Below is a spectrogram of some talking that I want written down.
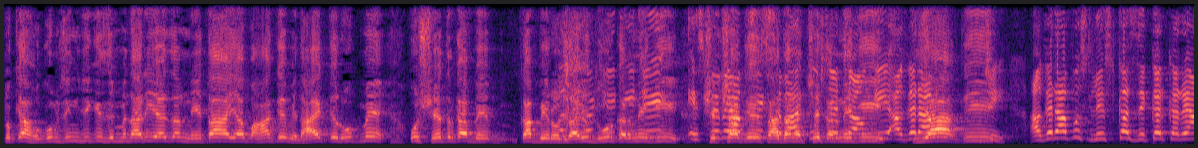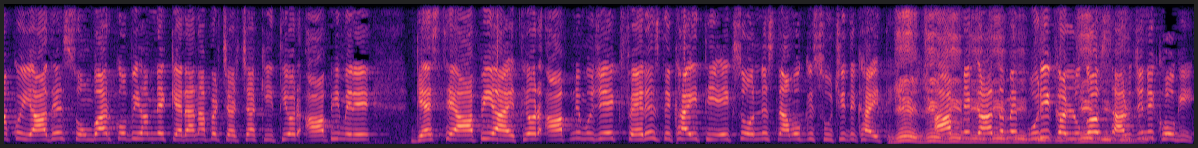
तो क्या हुकुम सिंह जी की ज़िम्मेदारी एज अ नेता या वहाँ के विधायक के रूप में उस क्षेत्र का बे, का बेरोजगारी दूर करने की शिक्षा के साधन अच्छे करने की या कि अगर आप उस लिस्ट का ज़िक्र कर रहे हैं आपको याद है सोमवार को भी हमने कैराना पर चर्चा की थी और आप ही मेरे गेस्ट थे आप ही आए थे और आपने मुझे एक फेरिस्त दिखाई थी 119 नामों की सूची दिखाई थी। जी, जी, आपने जी, कहा जी, था मैं पूरी कर लूँगा और सार्वजनिक होगी।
